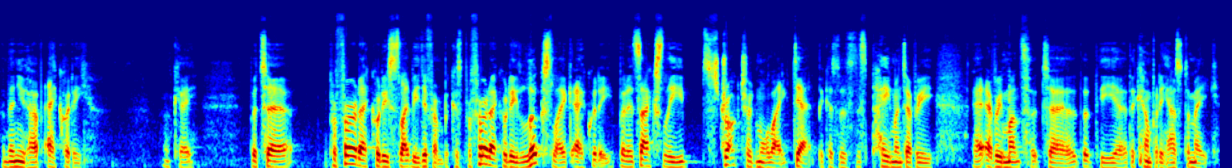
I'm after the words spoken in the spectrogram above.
and then you have equity. Okay, but uh, preferred equity is slightly different because preferred equity looks like equity, but it's actually structured more like debt because there's this payment every uh, every month that, uh, that the uh, the company has to make.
